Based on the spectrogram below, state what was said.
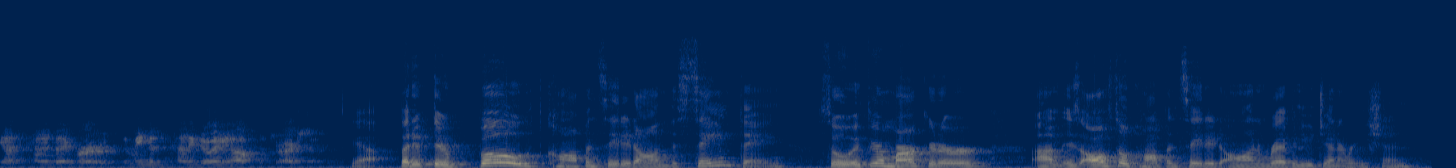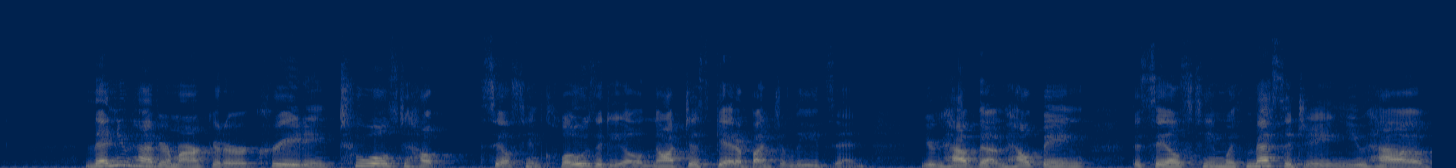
Yeah, it's kind of diverse. I mean, it's kind of going in opposite directions. Yeah, but if they're both compensated on the same thing, so if your marketer um, is also compensated on revenue generation, then you have your marketer creating tools to help sales team close a deal, not just get a bunch of leads in. You have them helping the sales team with messaging. You have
